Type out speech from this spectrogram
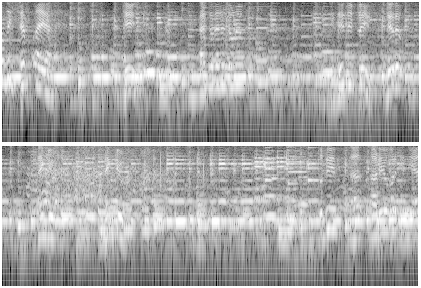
ਉਹਨਾਂ ਦੀ ਸਿਫਤ ਹੈ। ਯਾਰ ਜੀ, ਪੈਸੇ ਦੇਣੇ ਚਾਹੁੰਦੇ ਹੋ? ਜੀ ਜੀ ਜੀ ਪਲੀਜ਼ ਦੇ ਦਿਓ। ਥੈਂਕ ਯੂ ਥੈਂਕ ਯੂ ਤੁਸੀਂ ਤੁਹਾਡੀ ਉਮਰ ਕਿੰਨੀ ਹੈ?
